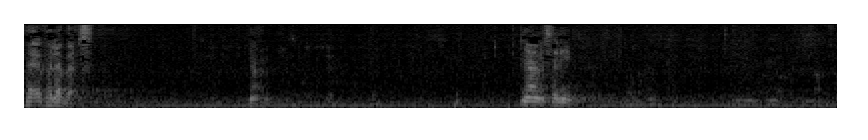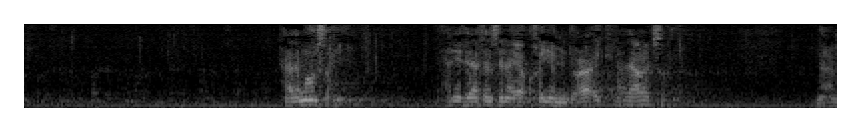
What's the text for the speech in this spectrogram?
فلا بأس. نعم. نعم سليم. هذا ما هو صحيح. الحديث لا تنسنا يا أخي من دعائك هذا غير صحيح. نعم.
